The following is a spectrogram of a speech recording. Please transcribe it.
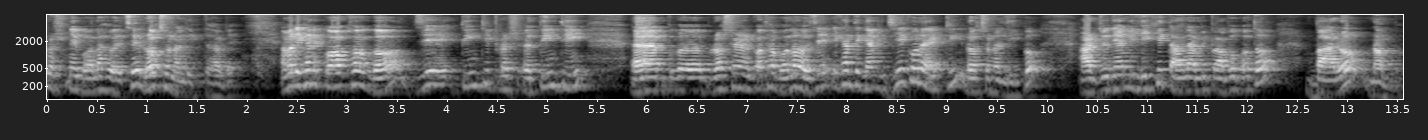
প্রশ্নে বলা হয়েছে, রচনা লিখতে হবে। আমার এখানে ক, খ, গ, যে তিনটি প্রশ্ন তিনটি রচনার কথা বলা হয়েছে, এখান থেকে আমি যে কোনো একটি রচনা লিখব। আর যদি আমি লিখি, তাহলে আমি পাবো কত? বারো নম্বর।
